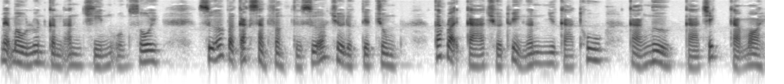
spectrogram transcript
Mẹ bầu luôn cần ăn chín uống sôi. Sữa và các sản phẩm từ sữa chưa được tiệt trùng. Các loại cá chứa thủy ngân như cá thu, cá ngừ, cá trích, cá mòi.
